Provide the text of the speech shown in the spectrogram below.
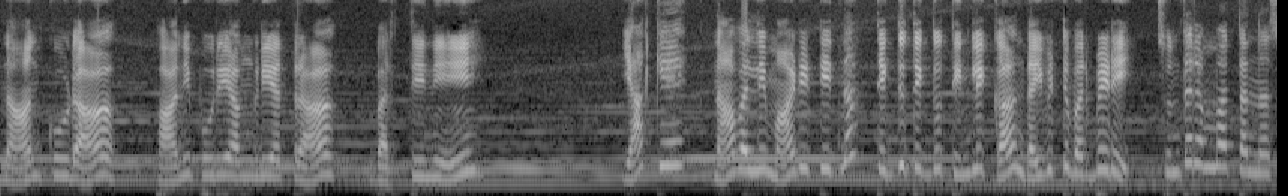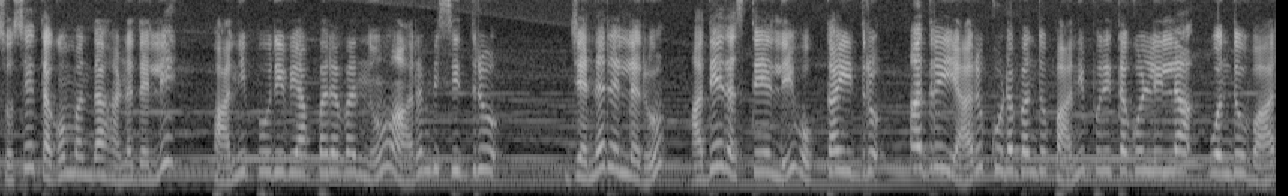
ನಾನ್ ಕೂಡ ಪಾನಿಪುರಿ ಅಂಗಡಿ ಹತ್ರ ಬರ್ತೀನಿ. ಯಾಕೆ? ನಾವಲ್ಲಿ ಮಾಡಿಟ್ಟಿದ್ನ ತೆಗ್ದು ತೆಗ್ದು ತಿನ್ಲಿಕ್ಕ? ದಯವಿಟ್ಟು ಬರ್ಬೇಡಿ. ಸುಂದರಮ್ಮ ತನ್ನ ಸೊಸೆ ತಗೊಂಬಂದ ಹಣದಲ್ಲಿ ಪಾನಿಪುರಿ ವ್ಯಾಪಾರವನ್ನು ಆರಂಭಿಸಿದ್ರು. ಜನರೆಲ್ಲರೂ ಅದೇ ರಸ್ತೆಯಲ್ಲಿ ಹೋಗ್ತಾ ಇದ್ರು. ಆದ್ರೆ ಯಾರು ಕೂಡ ಬಂದು ಪಾನಿಪುರಿ ತಗೊಳ್ಳಿಲ್ಲ. ಒಂದು ವಾರ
